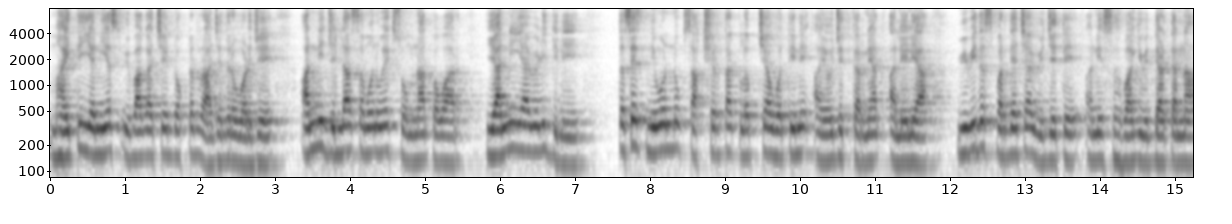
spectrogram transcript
माहिती एन एस विभागाचे डॉक्टर राजेंद्र वडजे आणि जिल्हा समन्वयक सोमनाथ पवार यांनी यावेळी दिली. तसेच निवडणूक साक्षरता क्लबच्या वतीने आयोजित करण्यात आलेल्या विविध स्पर्धेच्या विजेते आणि सहभागी विद्यार्थ्यांना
